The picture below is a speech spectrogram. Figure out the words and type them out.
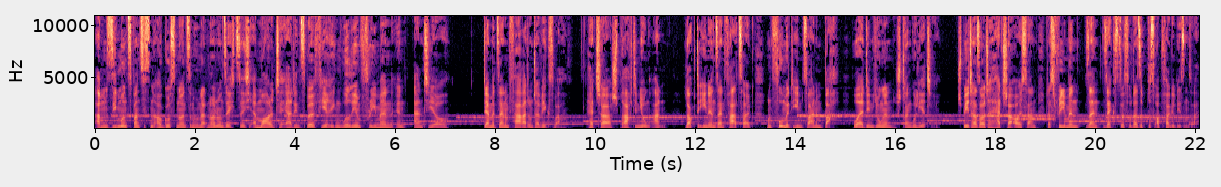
Am 27. August 1969 ermordete er den zwölfjährigen William Freeman in Antioch, der mit seinem Fahrrad unterwegs war. Hatcher sprach den Jungen an, lockte ihn in sein Fahrzeug und fuhr mit ihm zu einem Bach, wo er den Jungen strangulierte. Später sollte Hatcher äußern, dass Freeman sein sechstes oder siebtes Opfer gewesen sei.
